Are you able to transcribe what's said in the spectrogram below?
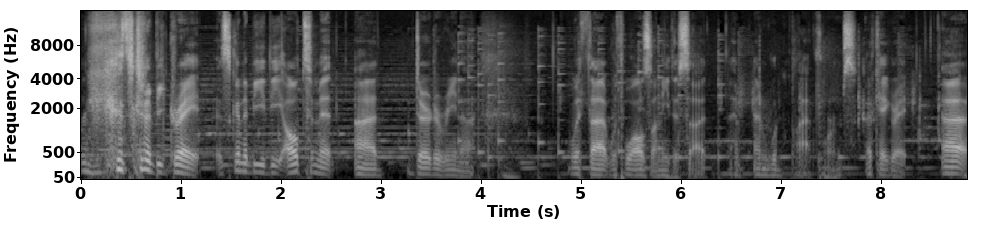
it's gonna be great. It's gonna be the ultimate uh, dirt arena with uh, with walls on either side and, and wooden platforms. Okay, great. Uh,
